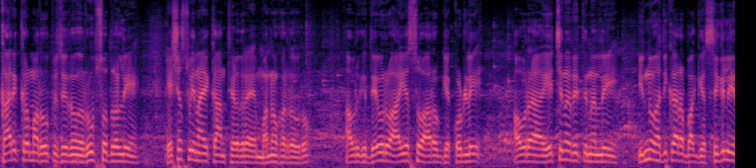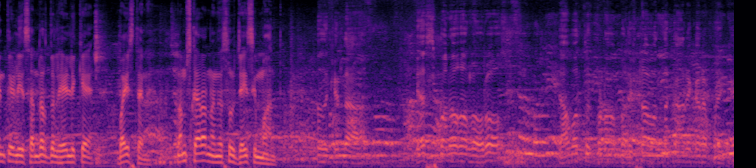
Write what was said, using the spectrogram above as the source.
ಕಾರ್ಯಕ್ರಮ ರೂಪಿಸಿ ರೂಪಿಸೋದ್ರಲ್ಲಿ ಯಶಸ್ವಿ ನಾಯಕ ಅಂತ ಹೇಳಿದ್ರೆ ಮನೋಹರ್ ಅವರು ಅವರಿಗೆ ದೇವರು ಆಯಸ್ಸು, ಆರೋಗ್ಯ ಕೊಡಲಿ. ಅವರ ಹೆಚ್ಚಿನ ರೀತಿಯಲ್ಲಿ ಇನ್ನೂ ಅಧಿಕಾರ ಭಾಗ್ಯ ಸಿಗಲಿ ಅಂತೇಳಿ ಈ ಸಂದರ್ಭದಲ್ಲಿ ಹೇಳಲಿಕ್ಕೆ ಬಯಸ್ತೇನೆ. ನಮಸ್ಕಾರ, ನನ್ನ ಹೆಸರು ಜಯಸಿಂಹ ಅಂತ. ಅದಕ್ಕೆಲ್ಲ ಎಸ್ ಮನೋಹರ್ ಅವರು ಯಾವತ್ತೂ ಕೂಡ ಒಬ್ಬ ನಿಷ್ಠಾವಂತ ಕಾರ್ಯಕರ ಪೈಕಿ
